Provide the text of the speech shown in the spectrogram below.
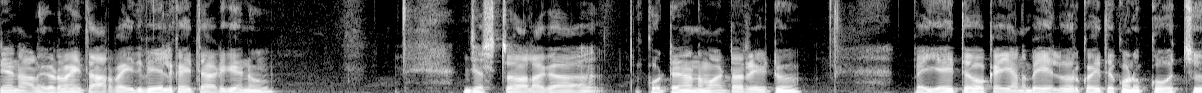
నేను అడగడం అయితే అరవై ఐదు వేలకి అయితే అడిగాను. జస్ట్ అలాగా కొట్టాను అనమాట రేటు. పెయ్యి అయితే ఒక ఎనభై వేల వరకు అయితే కొనుక్కోవచ్చు.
